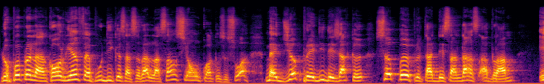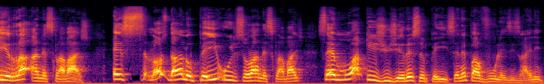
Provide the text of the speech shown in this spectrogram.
le peuple n'a encore rien fait pour dire que ça sera l'ascension ou quoi que ce soit. Mais Dieu prédit déjà que ce peuple, ta descendance Abraham, ira en esclavage. Et lorsque dans le pays où il sera en esclavage, c'est moi qui jugerai ce pays. Ce n'est pas vous les Israélites.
